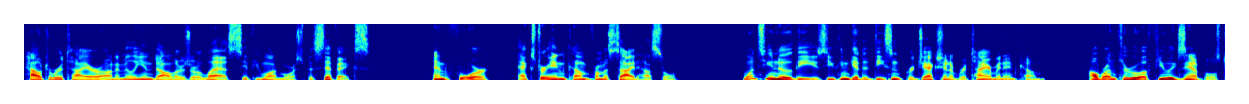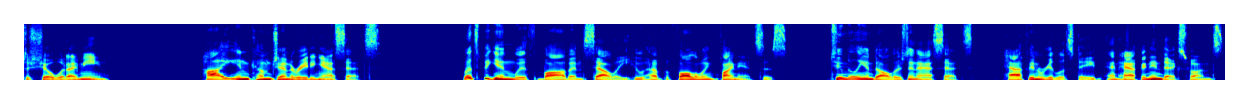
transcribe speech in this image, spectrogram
How to Retire on a Million Dollars or Less, if you want more specifics. And 4. Extra income from a side hustle. Once you know these, you can get a decent projection of retirement income. I'll run through a few examples to show what I mean. High income generating assets. Let's begin with Bob and Sally, who have the following finances $2 million in assets, half in real estate and half in index funds.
